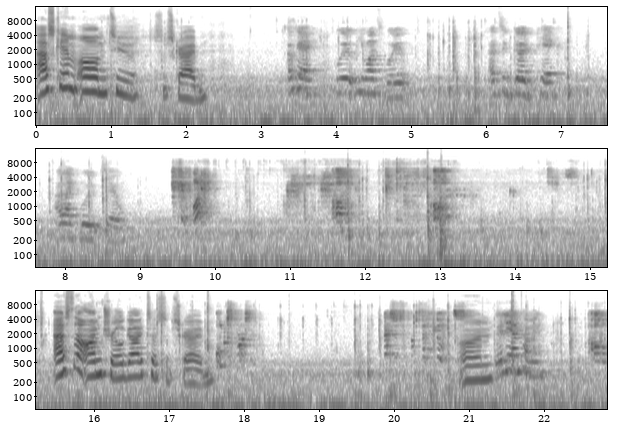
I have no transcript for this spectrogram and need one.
Ask him um to subscribe. Okay, blue. He wants blue. That's a good pick. I like blue too. Wait, what? Oh. Oh. Ask the I'm Trill guy to subscribe. This person. That's just the person I feel. I'm Really, I'm coming. Oh.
